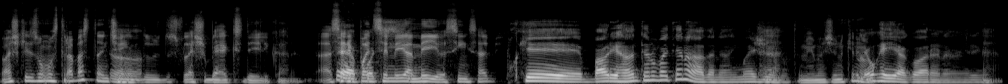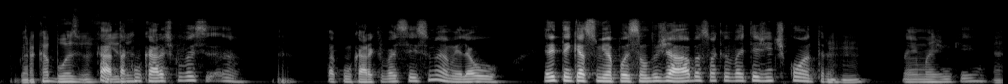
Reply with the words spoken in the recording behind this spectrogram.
Eu acho que eles vão mostrar bastante uhum. ainda dos, dos, flashbacks dele, cara. A série é, pode, pode, ser meio ser. a meio, assim, sabe? Porque Bounty Hunter não vai ter nada, né? Imagino. É, também imagino que não. Ele é o rei agora, né? Ele... É, agora acabou as Cara, tá com cara de que vai ser... Ah, é. Tá com cara que vai ser isso mesmo. Ele é o... Ele tem que assumir a posição do Jabba, só que vai ter gente contra. Uhum. Né? Imagino que... É.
